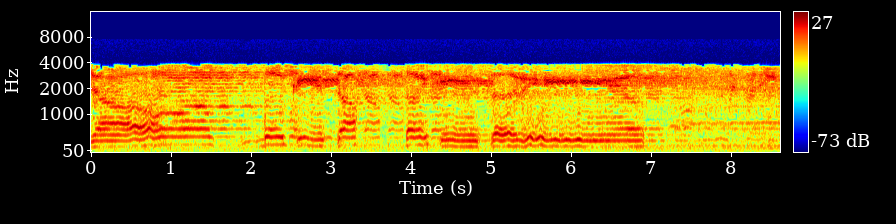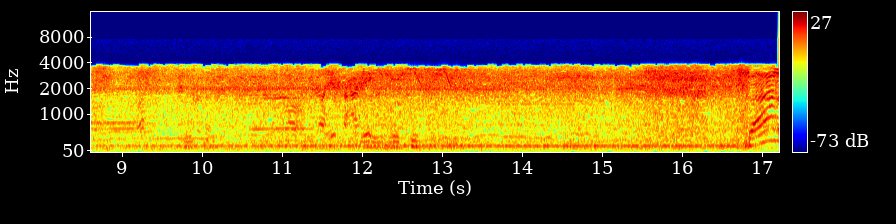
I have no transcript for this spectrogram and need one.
جاء ربك تحتك سريا فلا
